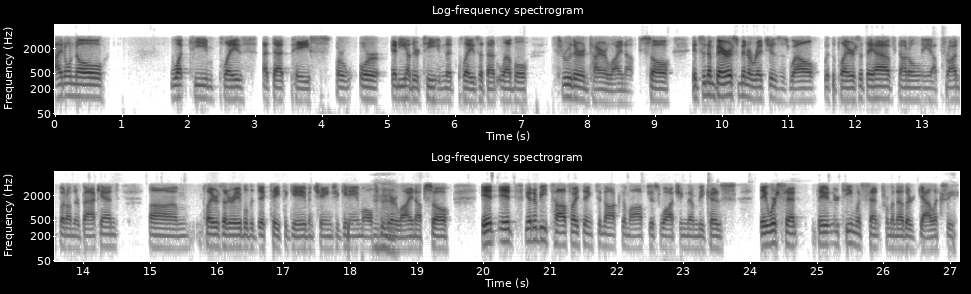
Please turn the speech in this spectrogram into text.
I don't know what team plays at that pace or or any other team that plays at that level through their entire lineup. So it's an embarrassment of riches as well with the players that they have, not only up front but on their back end. Um, players that are able to dictate the game and change the game all through mm-hmm. their lineup. So it it's going to be tough, I think, to knock them off just watching them because they were sent. They, their team was sent from another galaxy.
